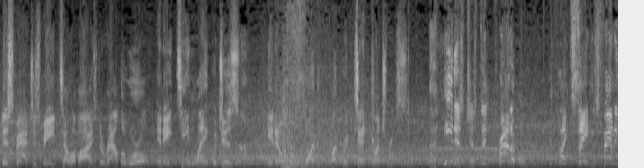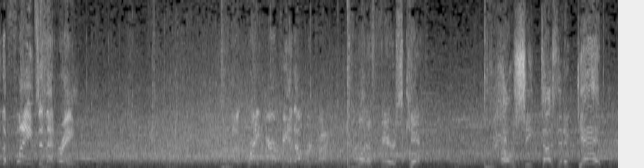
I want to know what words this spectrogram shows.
This match is being televised around the world in 18 languages in over 110 countries. The heat is just incredible. It's like Satan's fanning the flames in that ring. A great European uppercut. What a fierce kick. Oh, she does it again.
